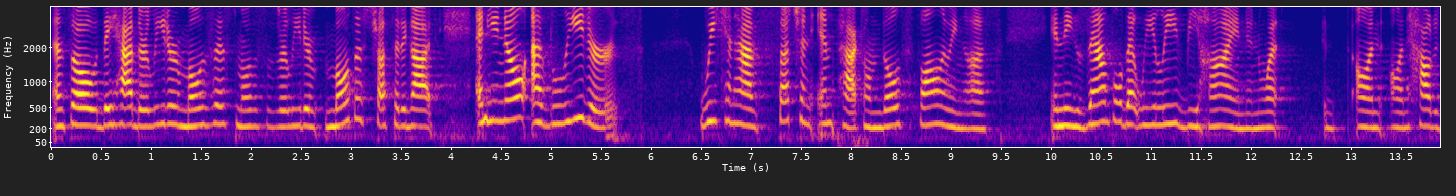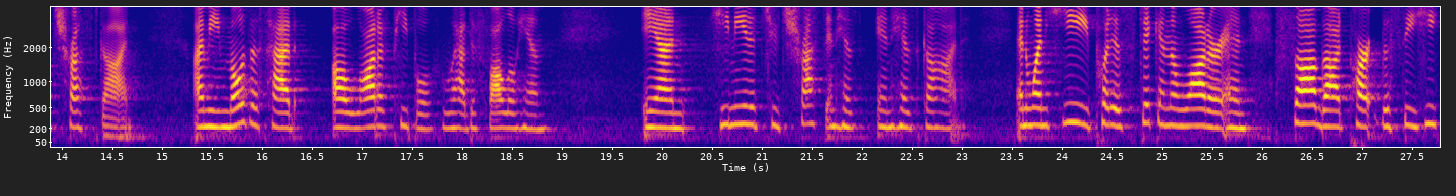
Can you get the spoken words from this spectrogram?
And so they had their leader, Moses. Moses was their leader. Moses trusted in God. And you know, as leaders, we can have such an impact on those following us in the example that we leave behind and what on on how to trust God. I mean, Moses had a lot of people who had to follow him. And he needed to trust in his in his God. And when he put his stick in the water and saw God part the sea, he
